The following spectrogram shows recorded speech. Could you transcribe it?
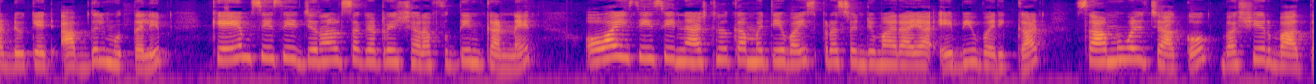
advocate Abdul Muthalib K M C C general secretary Sharafudheen Kanner O I C C national committee vice പ്രസിഡന്റുമാരായ Aby Varikkad Samuel Chacko Basheer Batha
